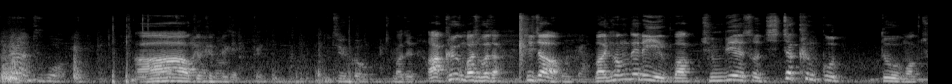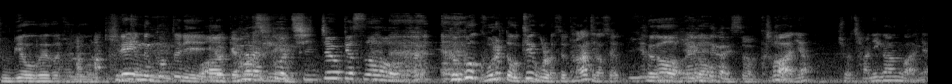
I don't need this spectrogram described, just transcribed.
카메라 두고 와. 아 오케이 오케이 오케이. 오케이. 두고. 맞아요. 아 그리고 맞아 맞아. 진짜 막 형들이 막 준비해서 진짜 큰 꽃 도 막 준비하고 해가지고 길에 있는 꽃들이 이렇게 하나씩. 진짜 웃겼어. 그거 고를 때 어떻게 골랐어요? 다 같이 갔어요? 이게 그거, 또 이거. 있어. 저 아니야? 저 잔이가 한 거 아니야?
